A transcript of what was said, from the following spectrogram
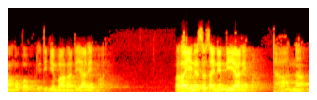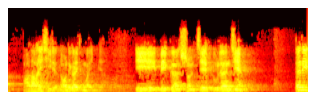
မှာမဟုတ်ပါဘူးလေဒီပြင်ဘာသာတရားတွေမှာဘာသာရေးနဲ့ဆက်ဆိုင်တဲ့နေရာတွေမှာဒါနဘာသာတိုင်းရှိတယ်နော်ဒီကိစ္စမှကြီးများအေးဘေကံစွန့်ကျဲလူဒန်းခြင်းအဲ့ဒီ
